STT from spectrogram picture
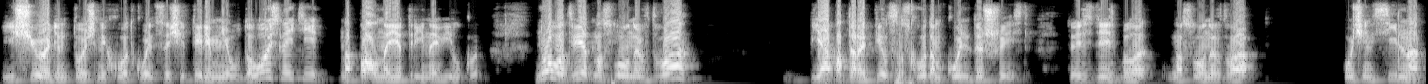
еще один точный ход, конь c4 мне удалось найти. Напал на e3 на вилку. Но в ответ на слон f2 я поторопился с ходом конь d6. То есть здесь было на слон f2 очень сильно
